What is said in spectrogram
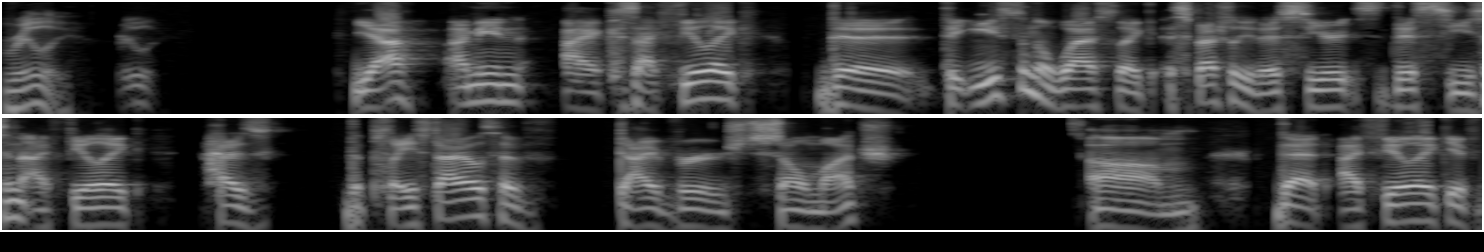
Really? Really? Yeah. I mean, I because I feel like the the East and the West, like especially this series, this season, I feel like has the play styles have diverged so much um, that I feel like if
